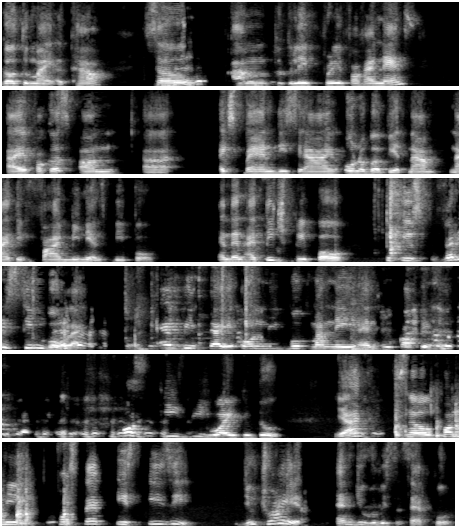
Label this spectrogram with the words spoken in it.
go to my account. So I'm totally free for finance. I focus on uh, expand DCI all over Vietnam, 95 million people. And then I teach people to use very simple, like every day only book money and do coffee. Most easy way to do. Yeah. So for me, first step is easy. You try it and you will be successful.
